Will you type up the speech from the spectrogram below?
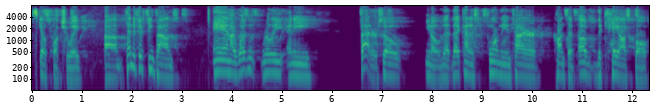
scales fluctuate, um, 10 to 15 pounds. And I wasn't really any fatter. So, you know, that, that kind of formed the entire concept of the chaos bulk.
